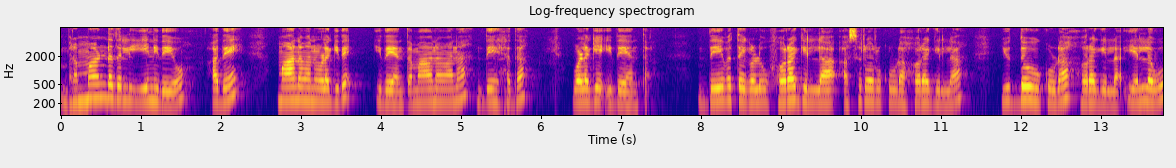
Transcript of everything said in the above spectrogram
ಬ್ರಹ್ಮಾಂಡದಲ್ಲಿ ಏನಿದೆಯೋ ಅದೇ ಮಾನವನೊಳಗಿದೆ, ಇದೆ ಅಂತ. ಮಾನವನ ದೇಹದ ಒಳಗೆ ಇದೆ ಅಂತ. ದೇವತೆಗಳು ಹೊರಗಿಲ್ಲ, ಅಸುರರು ಕೂಡ ಹೊರಗಿಲ್ಲ. ಯುದ್ಧವೂ ಕೂಡ ಹೊರಗಿಲ್ಲ. ಎಲ್ಲವೂ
